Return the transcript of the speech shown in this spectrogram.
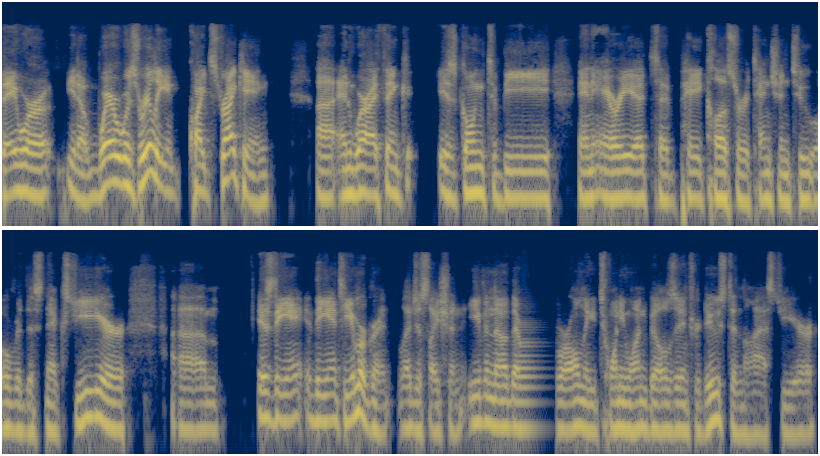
they were you know where it was really quite striking uh, and where i think is going to be an area to pay closer attention to over this next year um, is the the anti-immigrant legislation even though there were only 21 bills introduced in the last year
